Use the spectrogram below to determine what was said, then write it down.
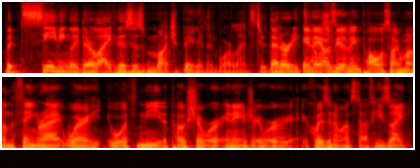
But seemingly they're like this is much bigger than Borderlands 2. That already And that was you. the other thing Paul was talking about on the thing, right? Where he, with me, the post show, where and Andrea were quizzing him on stuff. He's like,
